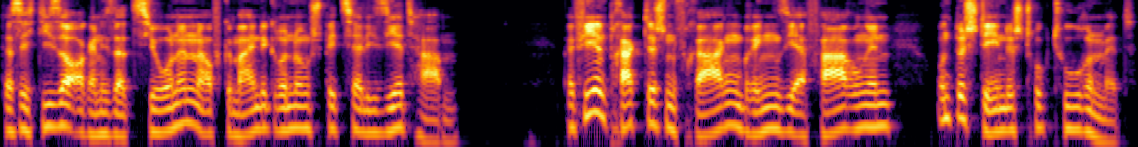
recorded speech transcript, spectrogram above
dass sich diese Organisationen auf Gemeindegründung spezialisiert haben. Bei vielen praktischen Fragen bringen sie Erfahrungen und bestehende Strukturen mit.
